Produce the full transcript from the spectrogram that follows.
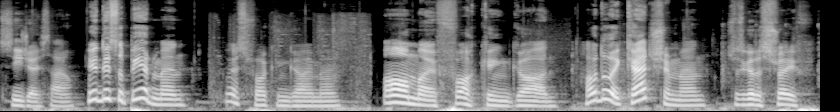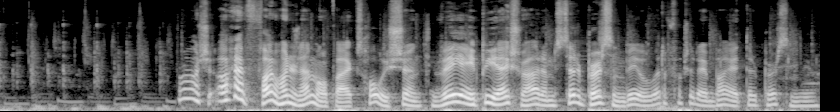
CJ style. He disappeared, man. This fucking guy, man. Oh my fucking god. How do I catch him, man? Just got a strafe. Oh, I have 500 ammo packs. Holy shit. VAP extra items, third person view. What the fuck should I buy a third person view?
